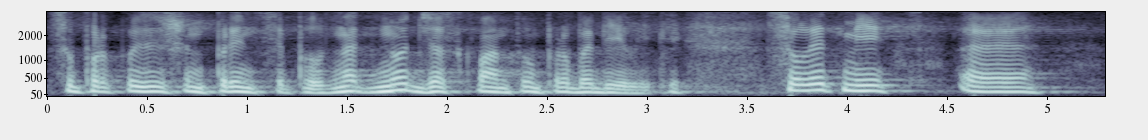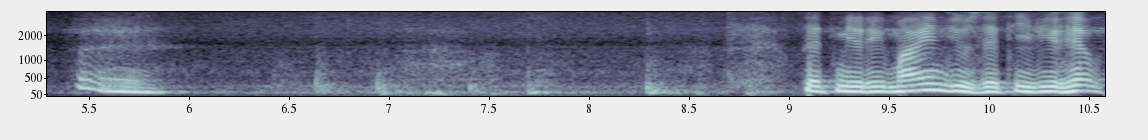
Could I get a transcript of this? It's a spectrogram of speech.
superposition principle, not, not just quantum probability. So let me uh, uh, let me remind you that if you have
